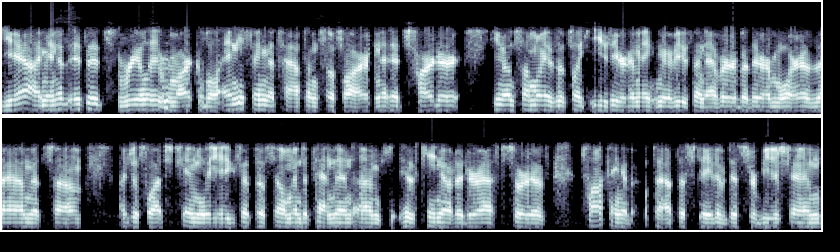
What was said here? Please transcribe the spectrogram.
Yeah, I mean, it, it, it's really remarkable. Anything that's happened so far, and it's harder. You know, in some ways, it's like easier to make movies than ever, but there are more of them. It's um, I just watched Tim League's at the Film Independent, um, his keynote address, sort of talking about that, the state of distribution.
